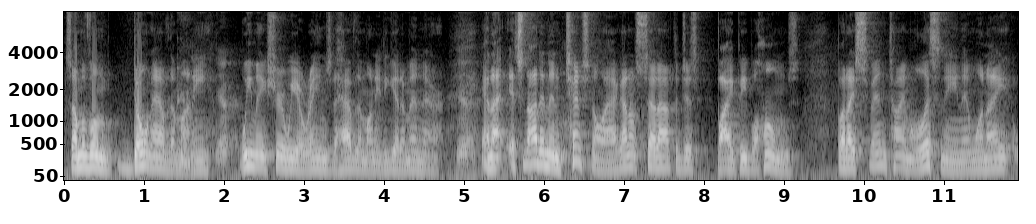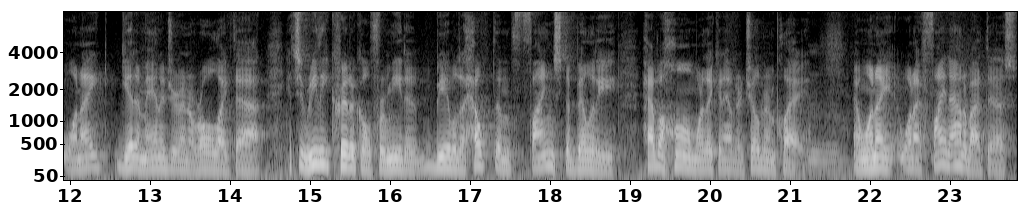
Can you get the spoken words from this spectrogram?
Some of them don't have the money. Yep. We make sure we arrange to have the money to get them in there. Yep. And I, it's not an intentional act. I don't set out to just buy people homes, but I spend time listening. And when I when I get a manager in a role like that, it's really critical for me to be able to help them find stability, have a home where they can have their children play. Mm-hmm. And when I when I find out about this,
